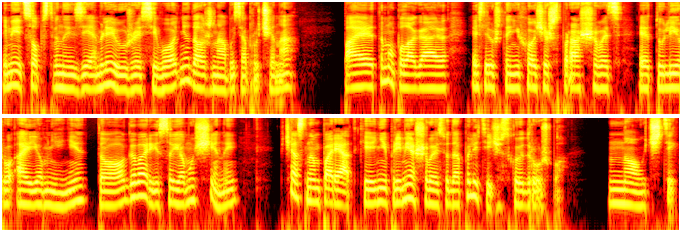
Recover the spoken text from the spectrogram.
имеет собственные земли и уже сегодня должна быть обручена. Поэтому, полагаю, если уж ты не хочешь спрашивать эту Лиру о ее мнении, то говори с ее мужчиной. В частном порядке, не примешивая сюда политическую дружбу. Но учти,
